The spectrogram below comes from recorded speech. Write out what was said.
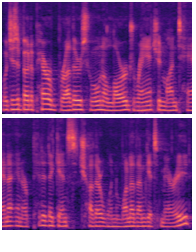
which is about a pair of brothers who own a large ranch in Montana and are pitted against each other when one of them gets married.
